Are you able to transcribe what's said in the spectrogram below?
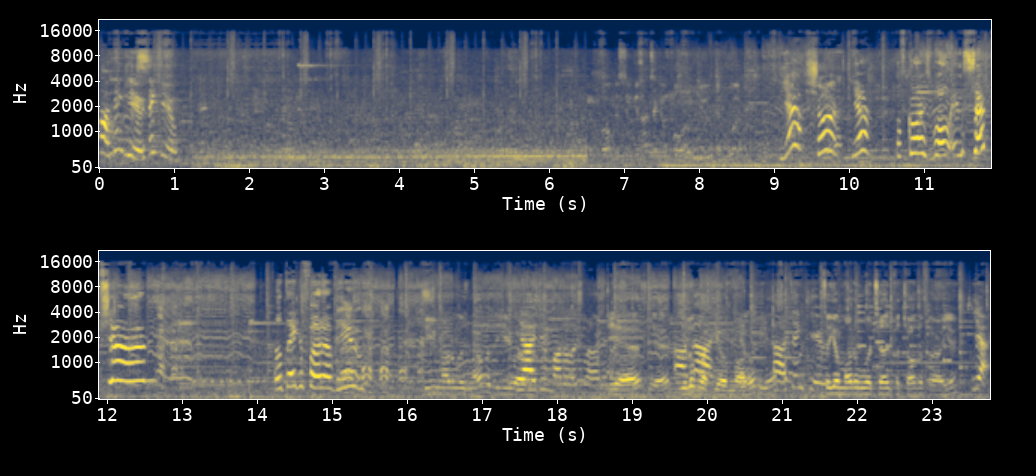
Oh, thank you, thank you. Focusing. Can I take a photo of you at work? Yeah, sure. Yeah, of course. Well, Inception. We'll take a photo of you. Do you model as well, or do you? Um... Yeah, I do model as well. Yes, yes. Oh, you look nice. like you're a model, yes. Oh, thank you. so you're model or turned photographer, are you? yeah,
